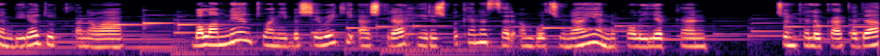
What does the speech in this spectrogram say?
لەم بیرە دوور بخەنەوە بەڵام نەیانتوانی بە شێوەیەکی ئاشکرا هێرش بکەنە سەر ئەم بۆچوونە یان نکۆڵی لێ بکەن چونکە لەو کاتەدا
